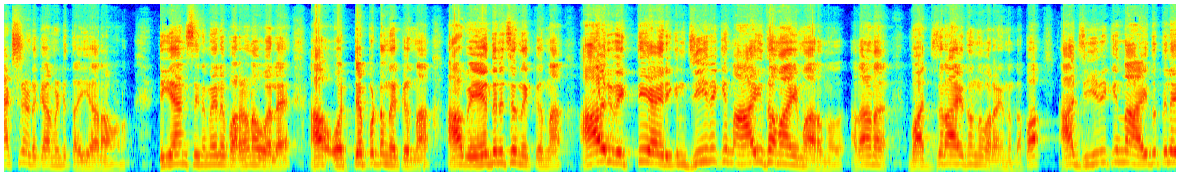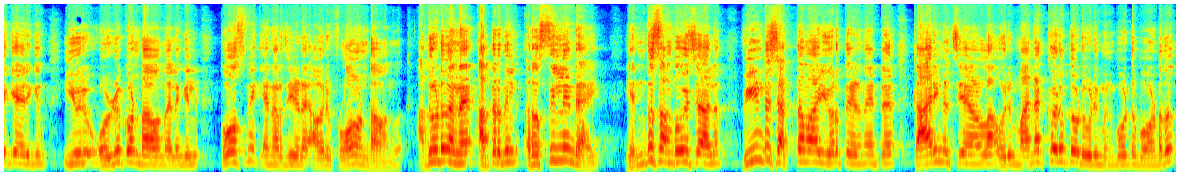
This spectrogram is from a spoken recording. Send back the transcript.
ആക്ഷൻ എടുക്കാൻ വേണ്ടി തയ്യാറാവണം. ടിയാൻ സിനിമയിൽ പറയണ പോലെ ആ ഒറ്റപ്പെട്ട് നിൽക്കുന്ന ആ വേദനിച്ച് നിൽക്കുന്ന ആ ഒരു വ്യക്തിയായിരിക്കും ജീവിക്കുന്ന ആയുധമായി മാറുന്നത്. അതാണ് വജ്രായുധം എന്ന് പറയുന്നുണ്ട് അപ്പോൾ ആ ജീവിക്കുന്ന ആയുധത്തിലേക്കായിരിക്കും ഈ ഒരു ഒഴുക്കുണ്ടാവുന്നത് അല്ലെങ്കിൽ കോസ്മിക് എനർജിയുടെ ആ ഒരു ഫ്ലോ ഉണ്ടാവുന്നത്. അതുകൊണ്ട് തന്നെ അത്തരത്തിൽ റെസിലിയന്റ് ആയി. എന്ത് സംഭവിച്ചാലും വീണ്ടും ശക്തമായി ഉയർത്തെഴുന്നേറ്റ് കാര്യങ്ങൾ ചെയ്യാനുള്ള ഒരു മനക്കരുത്തോടു കൂടി മുൻപോട്ട് പോകേണ്ടതും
